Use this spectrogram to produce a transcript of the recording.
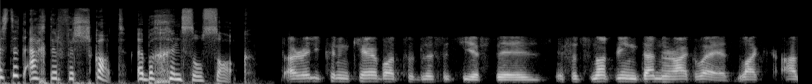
is dit egter verskat 'n beginselsaak. I really couldn't care about publicity if there's if it's not being done the right way. Like I,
